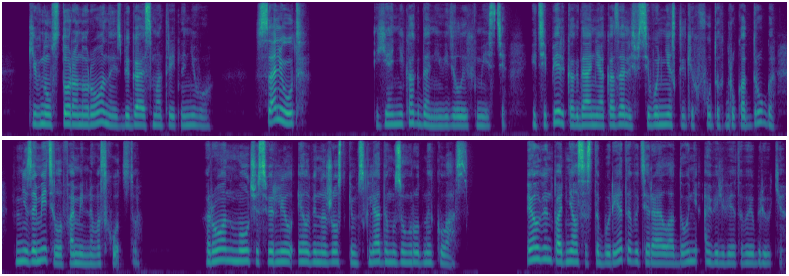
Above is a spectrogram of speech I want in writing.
— кивнул в сторону Рона, избегая смотреть на него. «Салют!» Я никогда не видела их вместе, и теперь, когда они оказались всего в нескольких футах друг от друга, не заметила фамильного сходства. Рон молча сверлил Элвина жестким взглядом изумрудных глаз. Элвин поднялся с табурета, вытирая ладони о вельветовые брюки.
